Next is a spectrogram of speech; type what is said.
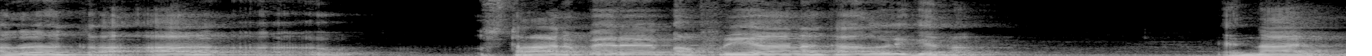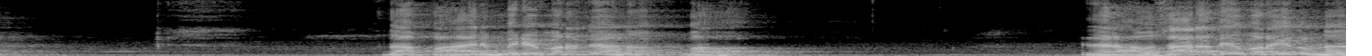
അത് ആ സ്ഥാനപ്പേര് മഫ്രിയാന കാതോലിക്ക എന്നാണ്. എന്നാൽ അത് ആ പാരമ്പര്യം പറഞ്ഞാണ് ബാബ. എന്നാൽ അവസാനം അദ്ദേഹം പറയുന്നുണ്ട്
